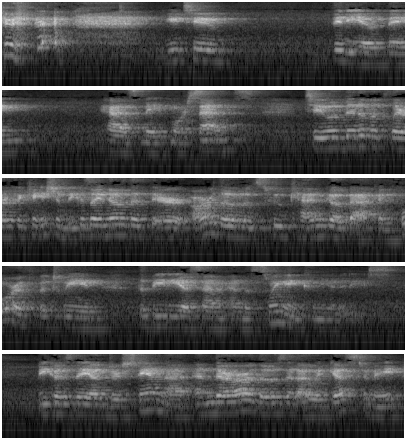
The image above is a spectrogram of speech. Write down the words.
YouTube video thing has made more sense to a bit of a clarification because I know that there are those who can go back and forth between the BDSM and the swinging communities because they understand that. And there are those that I would guesstimate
